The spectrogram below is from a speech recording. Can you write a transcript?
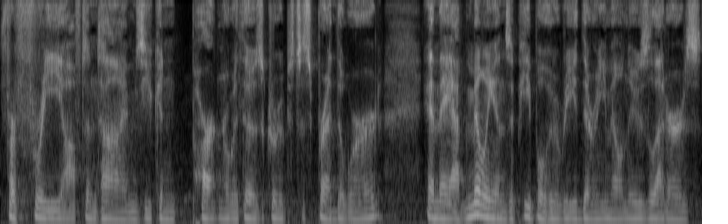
for free, oftentimes, you can partner with those groups to spread the word. And they have millions of people who read their email newsletters,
